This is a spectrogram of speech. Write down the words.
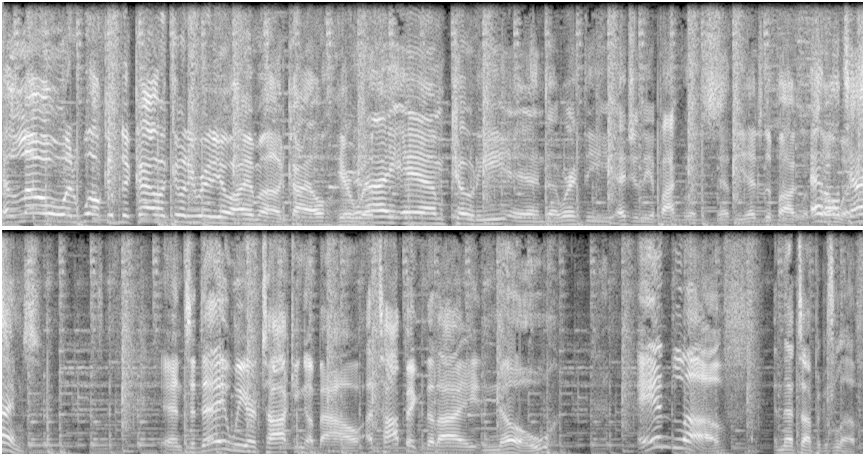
Hello and welcome to Kyle and Cody Radio. I am uh, Kyle here And with I am Cody, and uh, we're at the edge of the apocalypse at the edge of the apocalypse at all times. And today we are talking about a topic that I know and love, and that topic is love.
